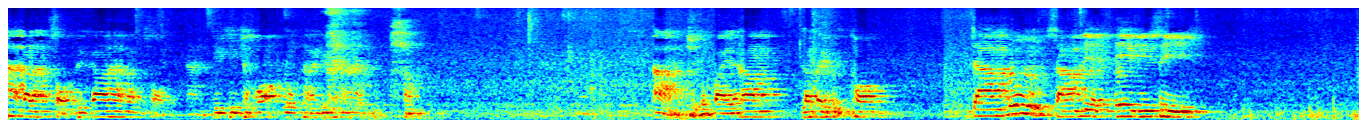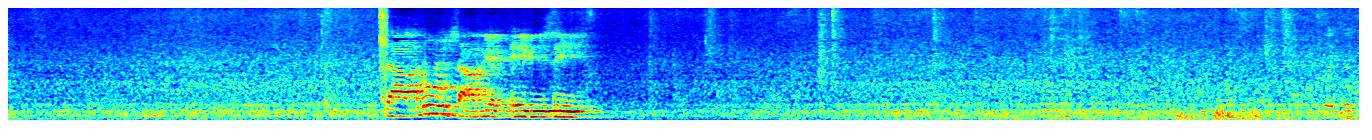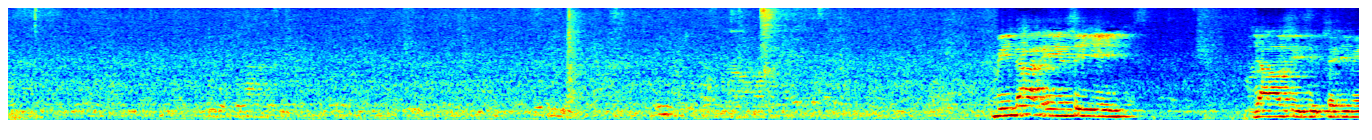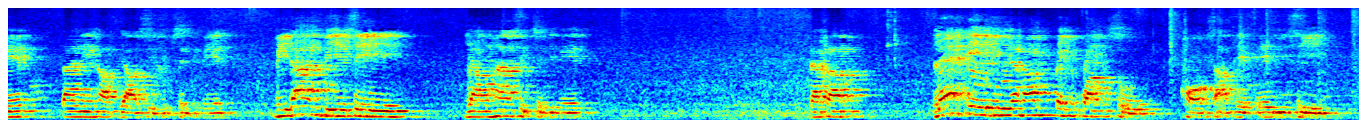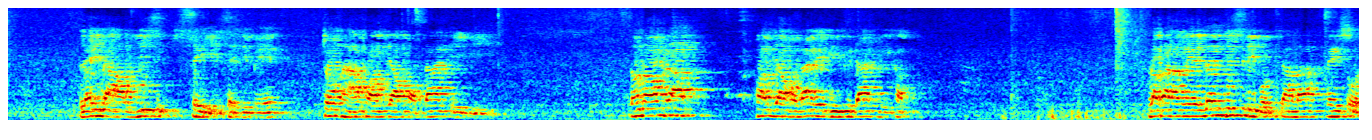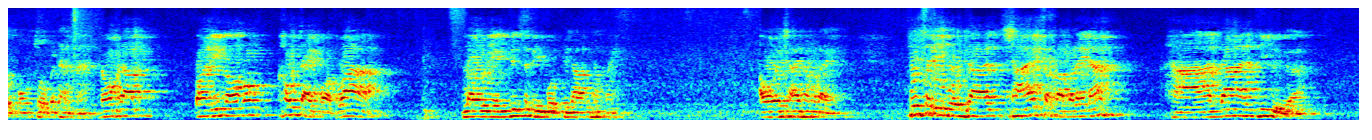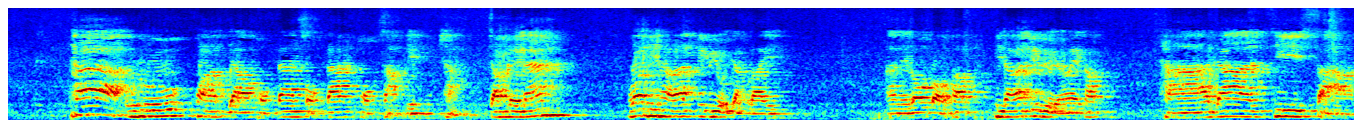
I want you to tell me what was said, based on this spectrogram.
5กำลังสองถึง95กำลังสองจริงๆเฉพาะลงท้ายด้วย5ครับอ่าจุดลงไปนะครับ แล้วไปฝึกท่อง จากรูปสามเหลี่ยม ABC จากรูปสามเหลี่ยม ABC มีด้าน AC ยาว 40 เซนติเมตร ด้านนี้ครับ ยาว 40 เซนติเมตร มีด้าน BC ยาว 50 เซนติเมตร นะครับ และ AB นะครับเป็นความสูงของสามเหลี่ยม ABC และยาว 24 เซนติเมตร จงหาความยาวของด้าน AB น้องๆครับ ความยาวของด้าน AB คือด้านนี้ครับ เรากำลังเรียนเรื่องทฤษฎีบทวิจารณ์ในส่วนของโจทย์ปัญหาน้องครับ ตอนนี้น้องต้องเข้าใจก่อนว่า เราเรียนทฤษฎีบทวิจารณ์ทำไม เอาไว้ใช้ทำอะไร ทฤษฎีบทวิจารณ์ใช้สำหรับอะไรนะ หาด้านที่เหลือ ถ้ารู้ความยาวของด้านสองด้านของสามเหลี่ยมมุมฉากจำเลยนะ ว่าพิธารัตมีประโยชน์อย่างไรอ่าในลองตอบครับพิธารัตมีประโยชน์อย่างไรครับ หาด้านที่สาม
